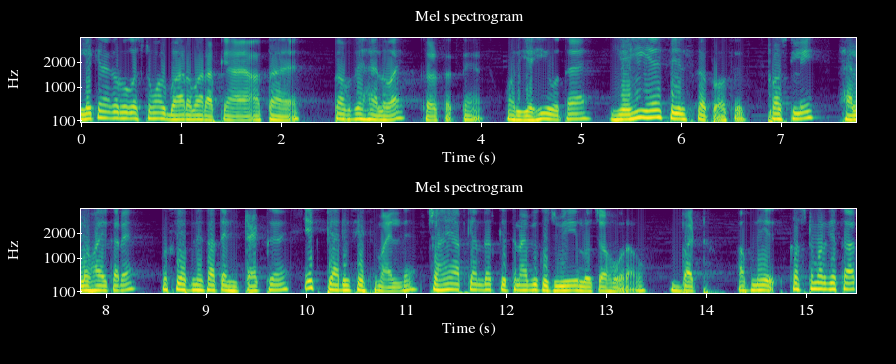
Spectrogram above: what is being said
लेकिन अगर वो कस्टमर बार बार आपके यहाँ आता है तो आप उसे हेलो हाई कर सकते हैं। और यही होता है, यही है सेल्स का प्रोसेस। फर्स्टली हेलो हाई करें, उसके अपने साथ इंटरेक्ट करें, एक प्यारी सी स्माइल दें, चाहे आपके अंदर कितना भी कुछ भी लोचा हो रहा हो। बट अपने कस्टमर के साथ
